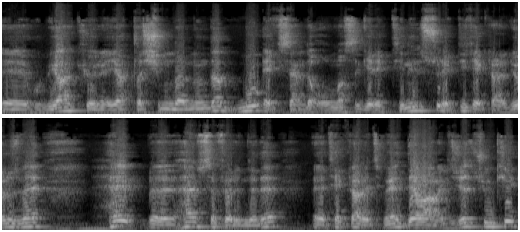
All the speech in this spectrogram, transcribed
e, Hubiyar köyüne yaklaşımlarının da bu eksende olması gerektiğini sürekli tekrar ediyoruz ve her e, her seferinde de e, tekrar etmeye devam edeceğiz. Çünkü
